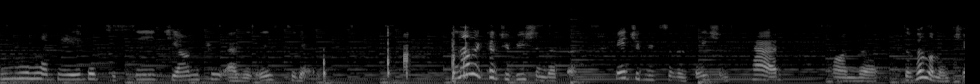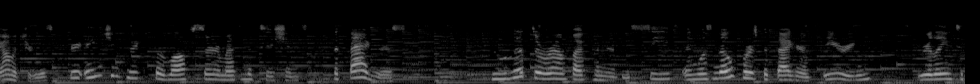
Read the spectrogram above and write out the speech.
we wouldn't be able to see geometry as it is today. Another contribution that the ancient Greek civilizations had on the development of geometry was the ancient Greek philosopher and mathematician Pythagoras, who lived around 500 BC and was known for his Pythagorean theorem relating to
